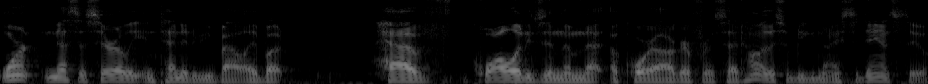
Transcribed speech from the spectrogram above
weren't necessarily intended to be ballet, but have qualities in them that a choreographer said, "Oh, this would be nice to dance to."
